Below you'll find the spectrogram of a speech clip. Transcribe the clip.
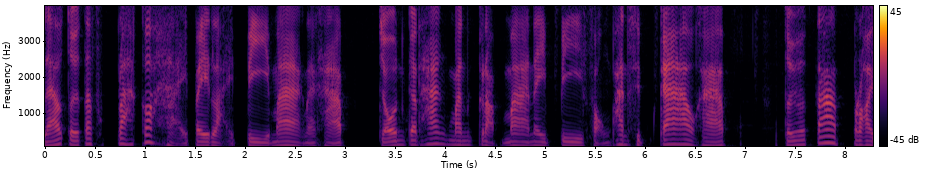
แล้ว Toyota Supra ก็หายไปหลายปีมากนะครับ จนกระทั่งมันกลับมาในปี 2019 ครับโตโยต้าปล่อย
